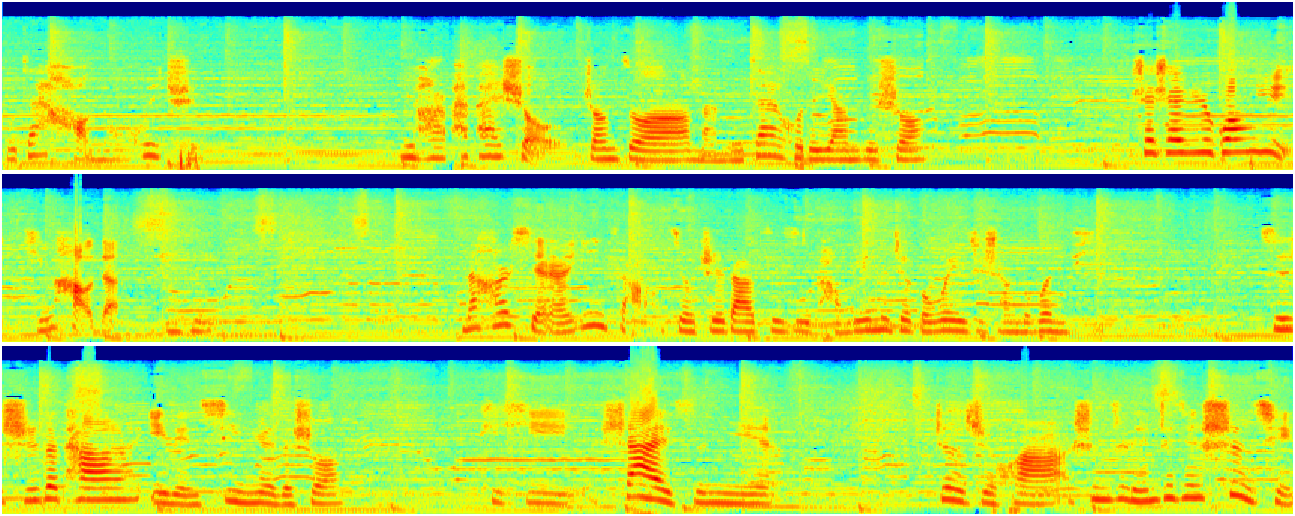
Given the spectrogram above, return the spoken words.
不再好挪回去。女孩拍拍手，装作满不在乎的样子说：“晒晒日光浴挺好的。”男孩显然一早就知道自己旁边的这个位置上的问题。此时的他一脸戏谑地说：“嘿嘿，晒死你！”这句话甚至连这件事情，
